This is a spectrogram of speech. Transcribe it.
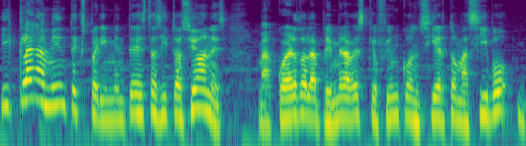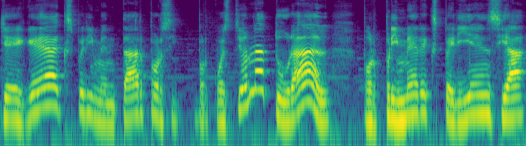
Y claramente experimenté estas situaciones. Me acuerdo la primera vez que fui a un concierto masivo, llegué a experimentar por, por cuestión natural, por primera experiencia,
